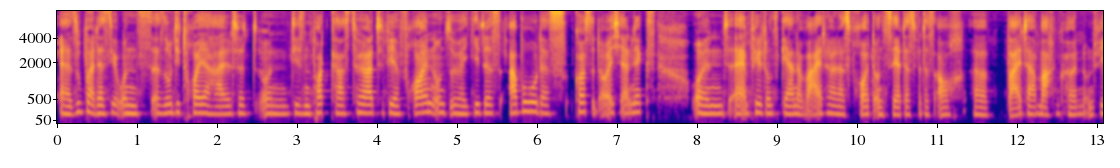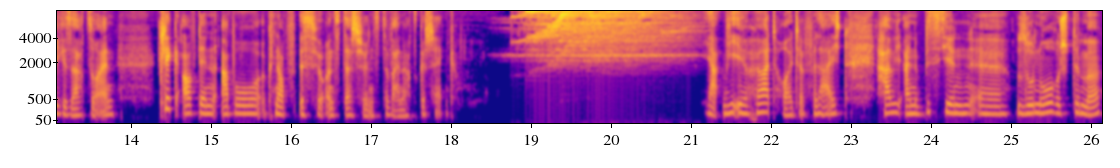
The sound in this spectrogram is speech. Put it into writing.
Äh, super, dass ihr uns äh, so die Treue haltet und diesen Podcast hört. Wir freuen uns über jedes Abo, das kostet euch ja nichts und äh, empfehlt uns gerne weiter. Das freut uns sehr, dass wir das auch äh, weitermachen können. Und wie gesagt, so ein Klick auf den Abo-Knopf ist für uns das schönste Weihnachtsgeschenk. Ja, wie ihr hört heute vielleicht, habe ich eine bisschen äh, sonore Stimme.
